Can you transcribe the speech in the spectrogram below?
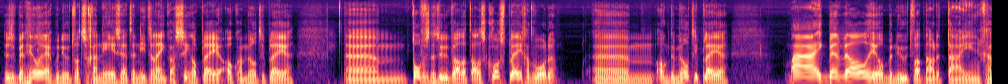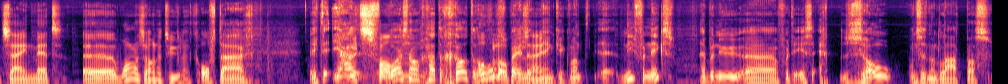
Dus ik ben heel erg benieuwd wat ze gaan neerzetten. Niet alleen qua singleplayer, ook qua multiplayer. Ehm, tof is natuurlijk wel dat alles crossplay gaat worden. Ehm, ook de multiplayer. Maar ik ben wel heel benieuwd wat nou de tie-in gaat zijn met eh, Warzone natuurlijk. Of daar... Ik ja, iets van Warzone gaat een grote rol spelen, zijn. denk ik. Want eh, niet voor niks hebben we nu eh, voor het eerst echt zo ontzettend laat pas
